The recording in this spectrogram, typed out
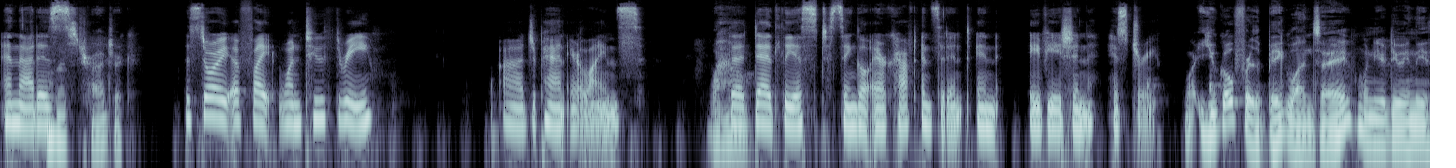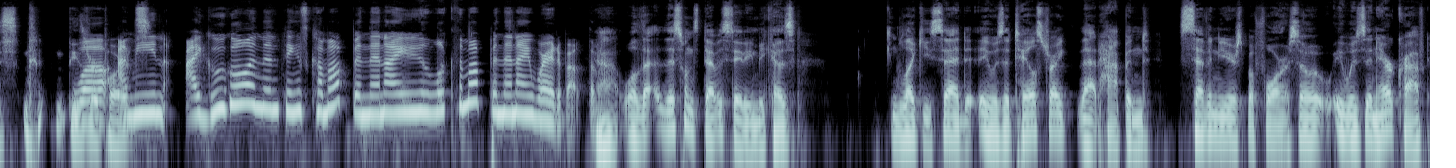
And that is that's tragic. the story of Flight 123, uh, Japan Airlines, Wow. the deadliest single aircraft incident in aviation history. You go for the big ones, eh? When you're doing these these well, reports. I mean, I Google and then things come up, and then I look them up, and then I write about them. Yeah. Well, that, this one's devastating because, like you said, it was a tail strike that happened seven years before. So it was an aircraft,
